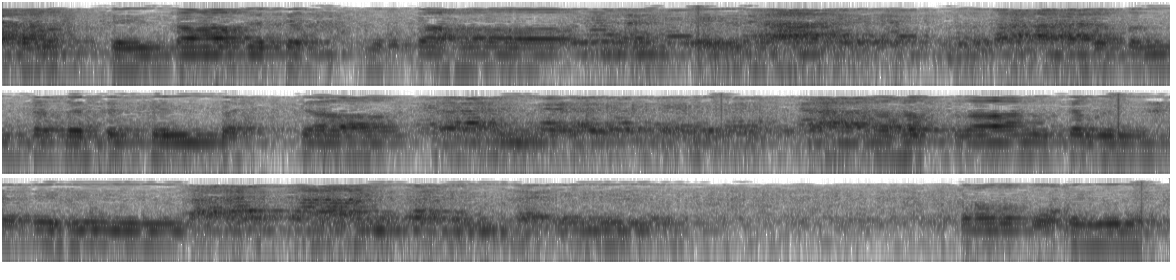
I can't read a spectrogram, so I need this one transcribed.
సమస్తైకాదశ స్మృత శతంచదశైకశ్చ సహస్రాణి చ వింశతి ఇక్కడ వరకు ఒక యూనిట్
